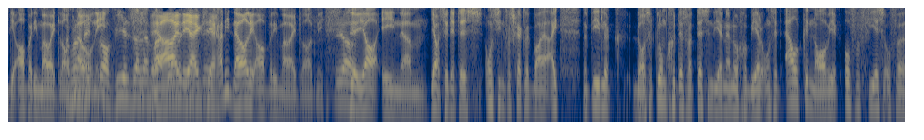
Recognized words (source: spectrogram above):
die aap by die mou uitlaat nou al nie. Ek vra wie is hulle? Ja, nee, ek sê gaan nie nou al die aap by die mou uitlaat nie. Ja. So ja, en ehm um, ja, so dit is ons sien verskriklik baie uit. Natuurlik, daar's 'n klomp goeders wat tussendeur nou nog gebeur. Ons het elke naweek of 'n fees of 'n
